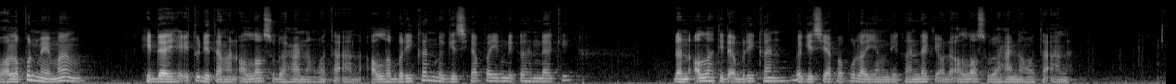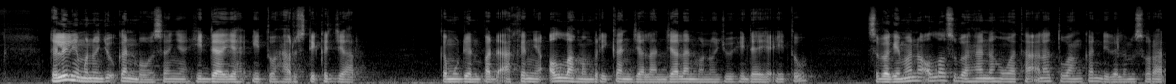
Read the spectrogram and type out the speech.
Walaupun memang hidayah itu di tangan Allah Subhanahu wa taala. Allah berikan bagi siapa yang dikehendaki dan Allah tidak berikan bagi siapa pula yang dikehendaki oleh Allah Subhanahu wa taala. Dalil yang menunjukkan bahwasanya hidayah itu harus dikejar. Kemudian pada akhirnya Allah memberikan jalan-jalan menuju hidayah itu sebagaimana Allah Subhanahu wa taala tuangkan di dalam surat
